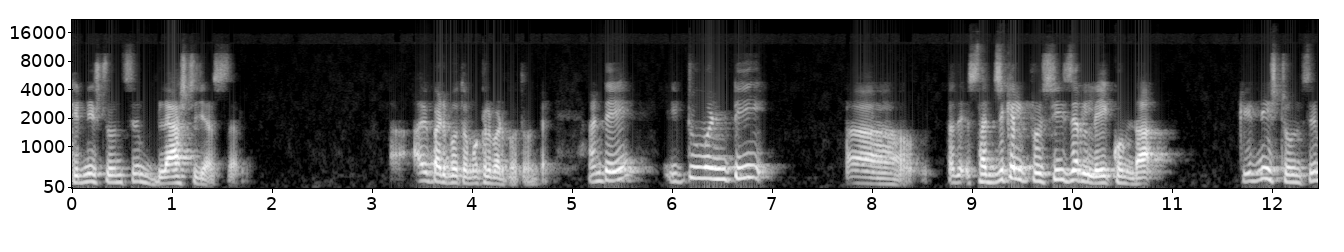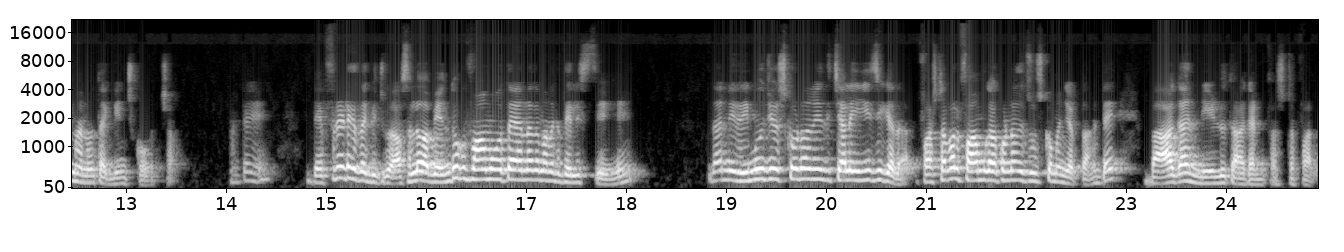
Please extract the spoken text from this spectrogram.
కిడ్నీ స్టోన్స్ బ్లాస్ట్ చేస్తారు. అవి పడిపోతాయి మొక్కలు పడిపోతూ ఉంటాయి. అంటే ఇటువంటి అదే సర్జికల్ ప్రొసీజర్ లేకుండా కిడ్నీ స్టోన్స్ని మనం తగ్గించుకోవచ్చు? అంటే డెఫినెట్గా తగ్గించుకో అసలు అవి ఎందుకు ఫామ్ అవుతాయి అన్నది మనకు తెలిస్తే దాన్ని రిమూవ్ చేసుకోవడం అనేది చాలా ఈజీ కదా. ఫస్ట్ ఆఫ్ ఆల్ ఫామ్ కాకుండా చూసుకోమని చెప్తాను అంటే బాగా నీళ్ళు తాగండి ఫస్ట్ ఆఫ్ ఆల్.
